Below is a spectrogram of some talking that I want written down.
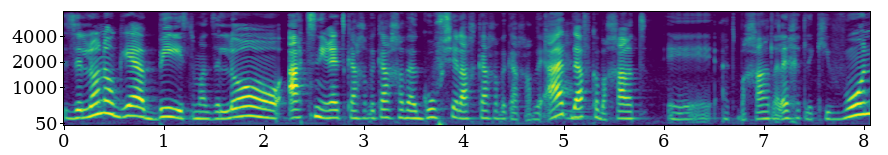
זה לא נוגע בי, זאת אומרת, זה לא את נראית ככה וככה, והגוף שלך ככה וככה. ואת כן. דווקא בחרת, אה, את בחרת ללכת לכיוון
